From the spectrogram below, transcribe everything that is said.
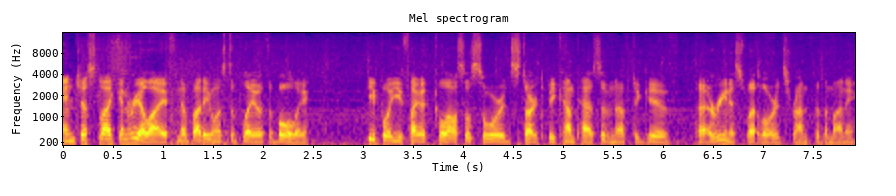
And just like in real life, nobody wants to play with a bully. People you fight with colossal swords start to become passive enough to give uh, arena sweatlords run for the money.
